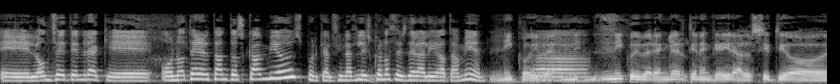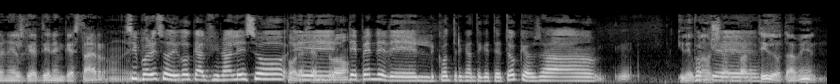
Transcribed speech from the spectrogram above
el 11 tendrá que o no tener tantos cambios, porque al final les conoces de la liga también. Nico y. Be- Ni- Nico y Berenguer tienen que ir al sitio en el que tienen que estar. Sí, por eso digo que al final eso Por eh, depende del contrincante que te toque, o sea... Y de cuándo sea el partido también.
